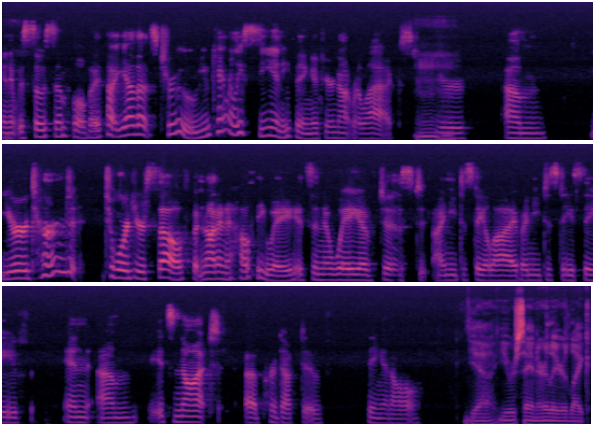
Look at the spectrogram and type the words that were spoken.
And it was so simple, but I thought, yeah, that's true. You can't really see anything if you're not relaxed. Mm-hmm. You're um, you're turned toward yourself, but not in a healthy way. It's in a way of just, I need to stay alive, I need to stay safe. And um, it's not a productive thing at all. Yeah, you were saying earlier, like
